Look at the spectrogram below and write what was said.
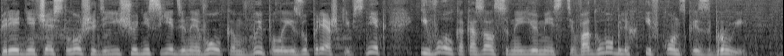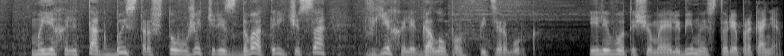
Передняя часть лошади, еще не съеденная волком, выпала из упряжки в снег, и волк оказался на ее месте, в оглоблях и в конской сбруи. Мы ехали так быстро, что уже через 2-3 часа въехали галопом в Петербург. Или вот еще моя любимая история про коня.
